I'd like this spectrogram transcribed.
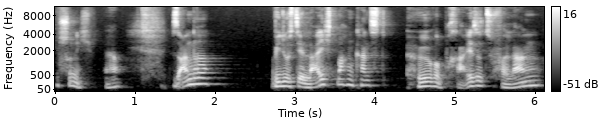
musst du nicht. Ja. Das andere, wie du es dir leicht machen kannst, höhere Preise zu verlangen,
